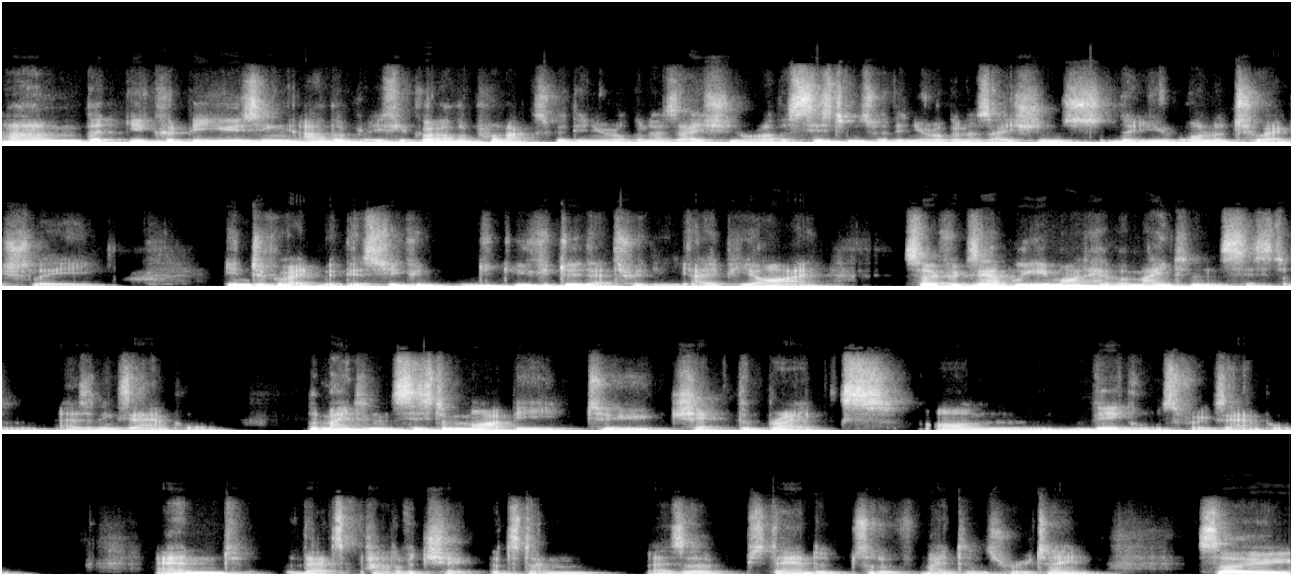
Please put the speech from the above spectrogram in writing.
Um, but you could be using other if you've got other products within your organization or other systems within your organizations that you wanted to actually integrate with this. You could you could do that through the API. So, for example, you might have a maintenance system as an example. The maintenance system might be to check the brakes on vehicles, for example. And that's part of a check that's done as a standard sort of maintenance routine. So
